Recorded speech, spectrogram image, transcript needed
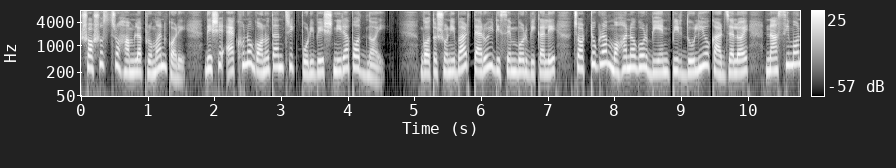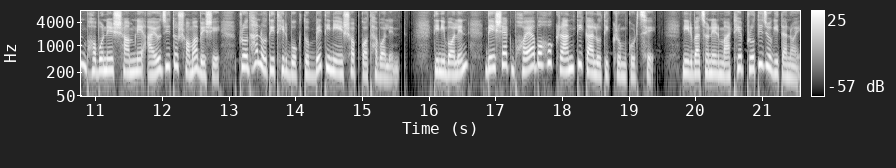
সশস্ত্র হামলা প্রমাণ করে, দেশে এখনও গণতান্ত্রিক পরিবেশ নিরাপদ নয়। গত শনিবার ১৩ই ডিসেম্বর বিকালে চট্টগ্রাম মহানগর বিএনপির দলীয় কার্যালয় নাসিমন ভবনের সামনে আয়োজিত সমাবেশে প্রধান অতিথির বক্তব্যে তিনি এসব কথা বলেন। তিনি বলেন, দেশ এক ভয়াবহ ক্রান্তিকাল অতিক্রম করছে। নির্বাচনের মাঠে প্রতিযোগিতা নয়,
